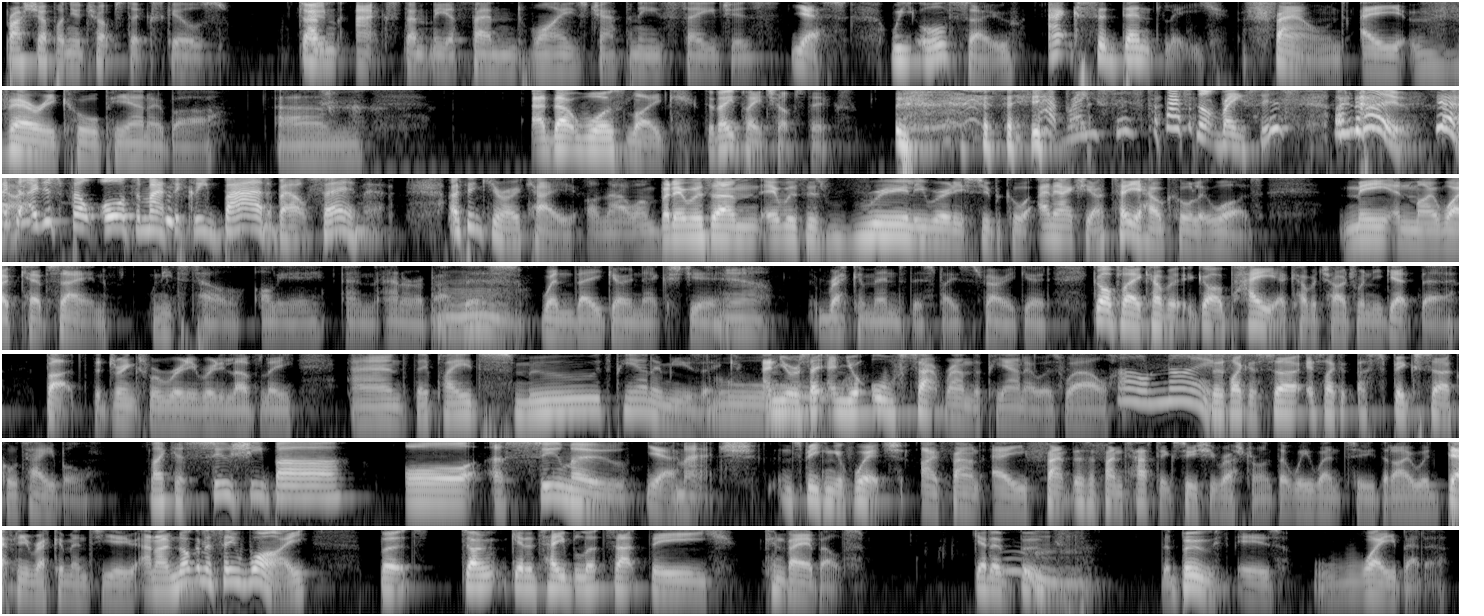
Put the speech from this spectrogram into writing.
Brush up on your chopstick skills. Don't accidentally offend wise Japanese sages. Yes. We also accidentally found a very cool piano bar. Um, and that was like Do they play chopsticks? Is that racist? That's not racist. I know. Yeah. I, I just felt automatically bad about saying it. I think you're okay on that one, but it was um it was this really really super cool. And actually, I'll tell you how cool it was. Me and my wife kept saying we need to tell Ollie and Anna about this when they go next year. Yeah. recommend this place. It's very good. Got to play a cover. Got to pay a cover charge when you get there. But the drinks were really, really lovely, and they played smooth piano music. And you're and you're all sat around the piano as well. Oh, nice. So it's like a cir- it's like a, a big circle table. Like a sushi bar or a sumo Yeah. match. And speaking of which, I found a fan- there's a fantastic sushi restaurant that we went to that I would definitely recommend to you. And I'm not going to say why, but don't get a table that's at the conveyor belt. Get a booth. Hmm. The booth is way better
